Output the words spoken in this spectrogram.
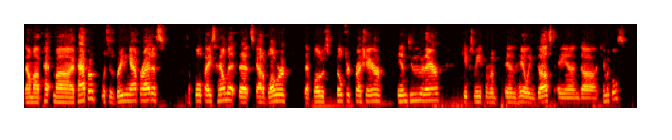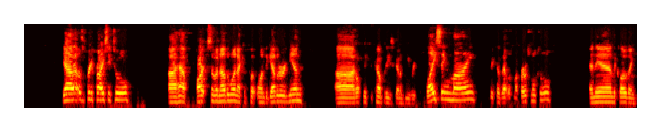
Now my my PAPR, which is breathing apparatus, is a full face helmet that's got a blower that blows filtered fresh air into there, keeps me from inhaling dust and uh, chemicals. Yeah, that was a pretty pricey tool. I have parts of another one. I could put one together again. Uh, I don't think the company's going to be replacing mine because that was my personal tool. And then the clothing.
